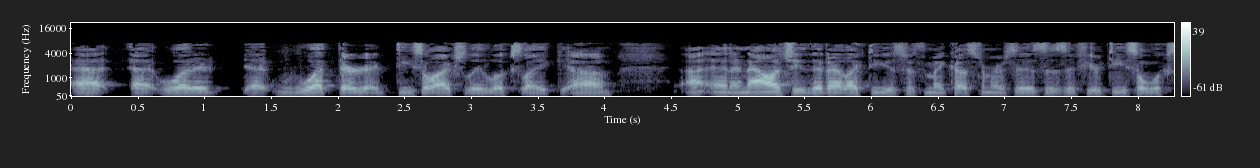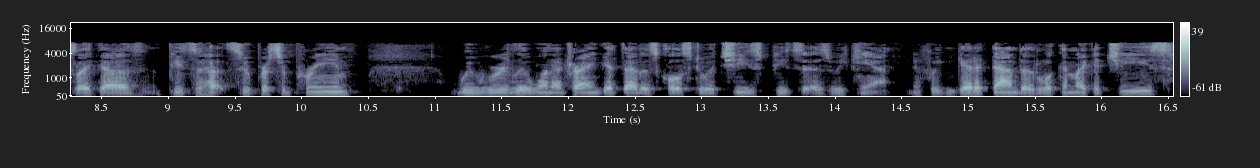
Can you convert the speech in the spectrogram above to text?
at, at what it, at what their diesel actually looks like. Um, an analogy that I like to use with my customers is, is if your diesel looks like a Pizza Hut Super Supreme, we really want to try and get that as close to a cheese pizza as we can. If we can get it down to looking like a cheese,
